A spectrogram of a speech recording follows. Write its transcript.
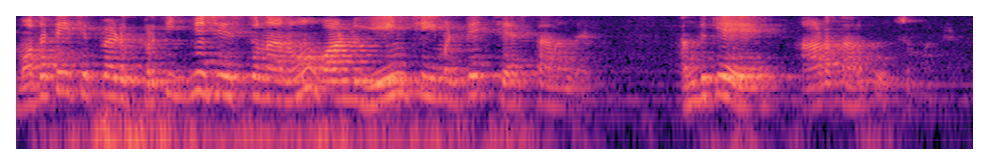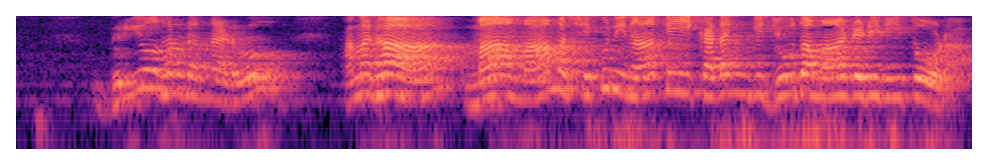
మొదటే చెప్పాడు ప్రతిజ్ఞ చేస్తున్నాను వాళ్ళు ఏం చేయమంటే చేస్తానన్నాడు. అందుకే ఆడతాను కూర్చోమన్నాడు. దుర్యోధనుడు అన్నాడు అనగా మా మామ శకుని నాకై కడంగి జూదమాడెడి నీతోడా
